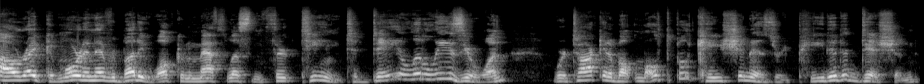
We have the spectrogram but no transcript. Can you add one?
All right, good morning, everybody. Welcome to Math Lesson 13. Today, a little easier one. We're talking about multiplication as repeated addition,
